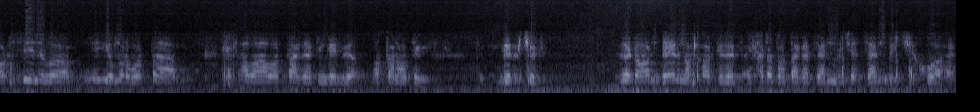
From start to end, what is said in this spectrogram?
Орсын нэг ямар бодаа, Слава бодаа гэдэг ингээд бодоонуудыг ингээд бичээд тэгээд орон дээр нь болохоор тэгээд хадад бодаа гэж зарим бичээд зарим бичихгүй байгаа.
